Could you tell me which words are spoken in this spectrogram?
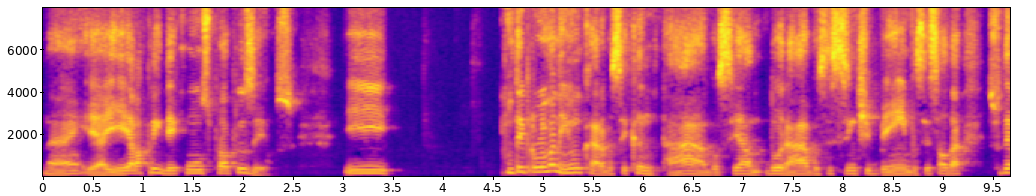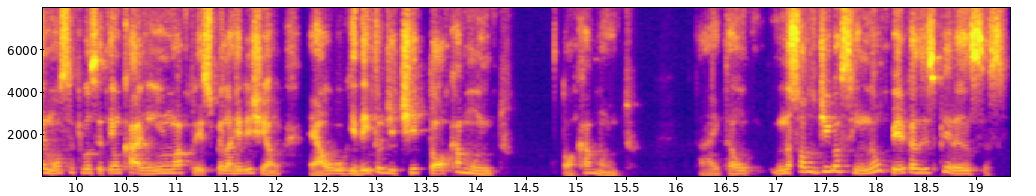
né? E aí ela aprender com os próprios erros. E não tem problema nenhum, cara, você cantar, você adorar, você se sentir bem, você saudar. Isso demonstra que você tem um carinho e um apreço pela religião. É algo que dentro de ti toca muito. Toca muito. Tá? Então, só digo assim, não perca as esperanças.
